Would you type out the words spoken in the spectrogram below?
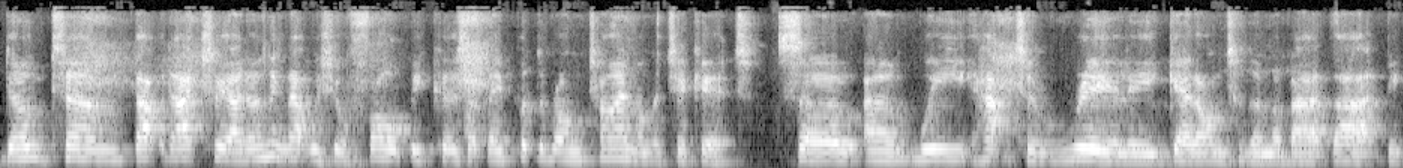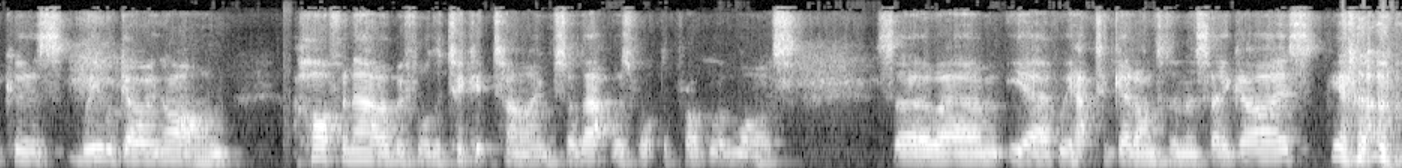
Don't um, that actually? I don't think that was your fault because they put the wrong time on the ticket. So um, we had to really get onto them about that because we were going on half an hour before the ticket time. So that was what the problem was. So um, yeah, we had to get onto them and say, guys, you know,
